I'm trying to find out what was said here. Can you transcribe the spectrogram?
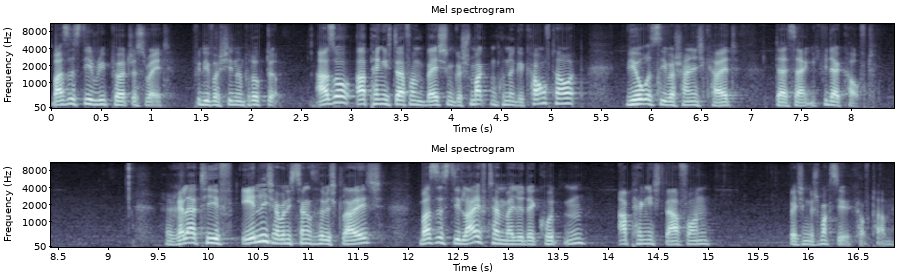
was ist die Repurchase Rate für die verschiedenen Produkte. Also abhängig davon, welchen Geschmack ein Kunde gekauft hat, wie hoch ist die Wahrscheinlichkeit, dass er eigentlich wieder kauft. Relativ ähnlich, aber nicht zwangsläufig gleich. Was ist die Lifetime Value der Kunden, abhängig davon, welchen Geschmack sie gekauft haben.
